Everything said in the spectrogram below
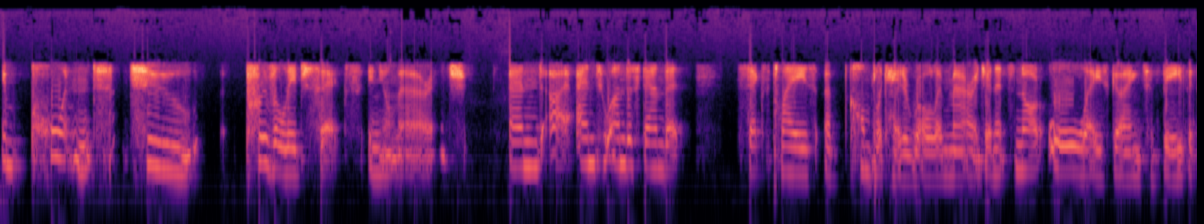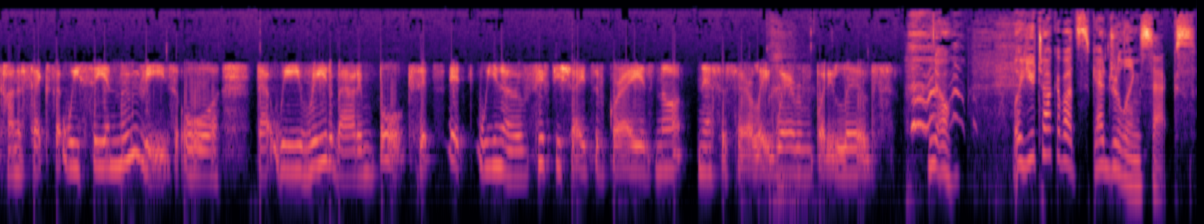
important to privilege sex in your marriage, and uh, and to understand that sex plays a complicated role in marriage, and it's not always going to be the kind of sex that we see in movies or that we read about in books. It's it you know Fifty Shades of Grey is not necessarily where everybody lives. No. Well, you talk about scheduling sex.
